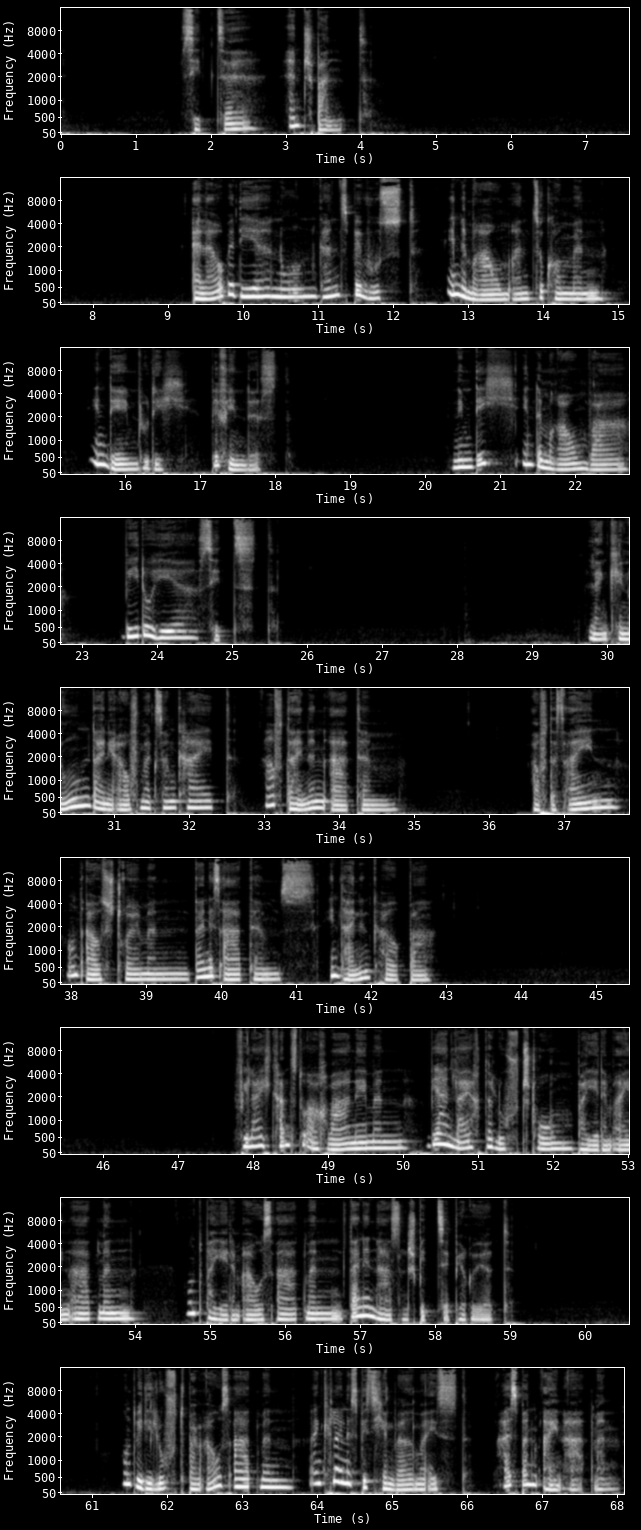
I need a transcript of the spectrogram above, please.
Sitze entspannt. Erlaube dir nun ganz bewusst in dem Raum anzukommen, in dem du dich befindest. Nimm dich in dem Raum wahr, wie du hier sitzt. Lenke nun deine Aufmerksamkeit auf deinen Atem, auf das Ein- und Ausströmen deines Atems in deinen Körper. Vielleicht kannst du auch wahrnehmen, wie ein leichter Luftstrom bei jedem Einatmen und bei jedem Ausatmen deine Nasenspitze berührt. Und wie die Luft beim Ausatmen ein kleines bisschen wärmer ist als beim Einatmen.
